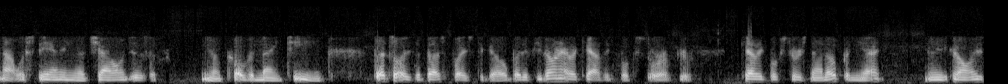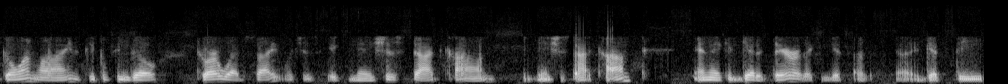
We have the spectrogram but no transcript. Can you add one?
notwithstanding the challenges of you know COVID nineteen. That's always the best place to go. But if you don't have a Catholic bookstore, if your Catholic bookstore is not open yet, you, know, you can always go online. People can go to our website, which is ignatius.com, ignatius.com, and they can get it there. Or they can get uh, uh, get the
